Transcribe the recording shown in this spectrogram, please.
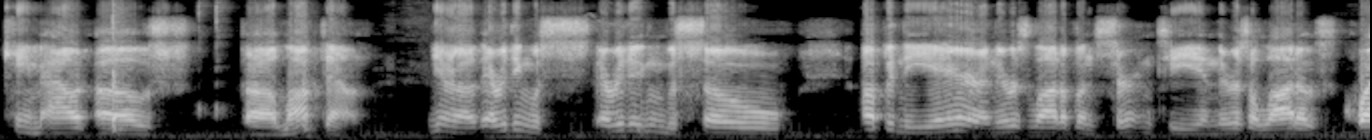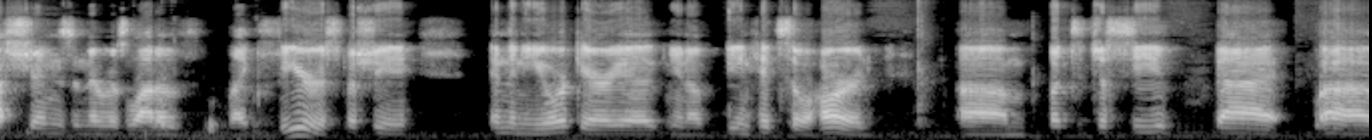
came out of uh, lockdown. You know, everything was everything was so up in the air, and there was a lot of uncertainty, and there was a lot of questions, and there was a lot of like fear, especially in the New York area. You know, being hit so hard, um, but to just see that uh,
